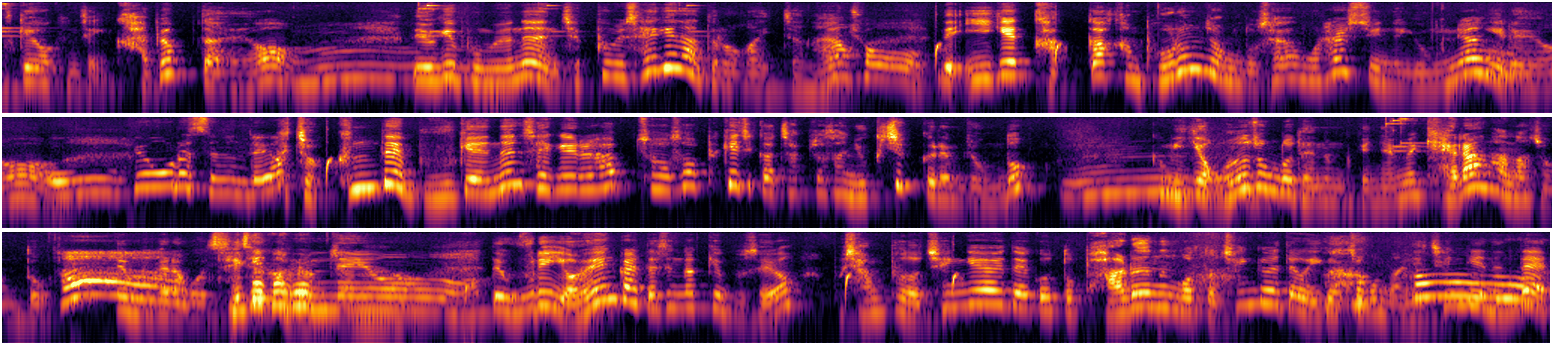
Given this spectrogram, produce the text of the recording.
무게가 굉장히 가볍다예요. 음. 근데 여기 보면은 제품이 세 개나 들어가 있잖아요. 그렇죠. 근데 이게 각각 한 보름 정도 사용을 할 수 있는 용량이래요. 오, 꽤 오래 쓰는데요? 그쵸. 근데 무게는 세 개를 합쳐서 패키지까지 합쳐서 한 60g 정도? 음. 그럼 이게 어느 정도 되는 무게냐면 계란 하나 정도의 무게라고 되게. 가볍네요. 근데 우리 여행 갈 때 생각해 보세요. 뭐 샴푸도 챙겨야 되고 또 바르는 것도 챙겨야 되고 이것저것 많이 챙기는데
